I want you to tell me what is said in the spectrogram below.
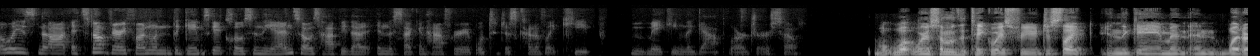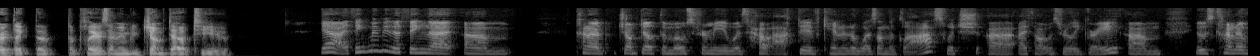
always not it's not very fun when the games get close in the end so i was happy that in the second half we were able to just kind of like keep making the gap larger so What were some of the takeaways for you just like in the game and and what are like the the players that maybe jumped out to you? yeah i think maybe the thing that um kind of jumped out the most for me was how active canada was on the glass which uh, i thought was really great. Um it was kind of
